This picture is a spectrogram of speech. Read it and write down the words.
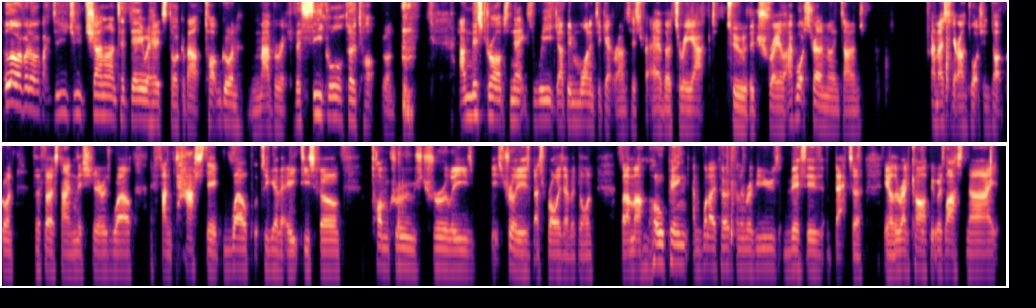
Hello, everyone. Welcome back to the YouTube channel. And today we're here to talk about Top Gun Maverick, the sequel to Top Gun. and this drops next week. I've been wanting to get around to this forever to react to the trailer. I've watched the trailer a million times. I managed to get around to watching Top Gun for the first time this year as well. A fantastic, well put together 80s film. Tom Cruise truly, it's truly his best role he's ever done. But I'm, I'm hoping, and what I've heard from the reviews, this is better. You know, the red carpet was last night.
